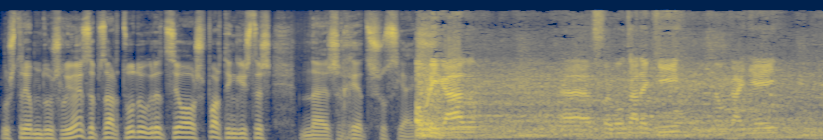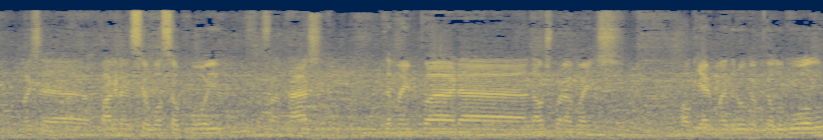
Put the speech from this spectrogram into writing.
O extremo dos Leões, apesar de tudo, agradeceu aos sportinguistas nas redes sociais. Obrigado, uh, foi bom estar aqui, não ganhei, mas uh, para agradecer o vosso apoio, foi fantástico. Também para dar os parabéns ao Guilherme Madruga pelo golo,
